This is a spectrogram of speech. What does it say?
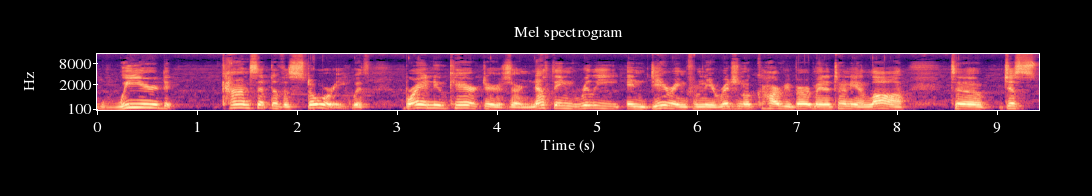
weird concept of a story with brand new characters or nothing really endearing from the original Harvey Birdman attorney at law to just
